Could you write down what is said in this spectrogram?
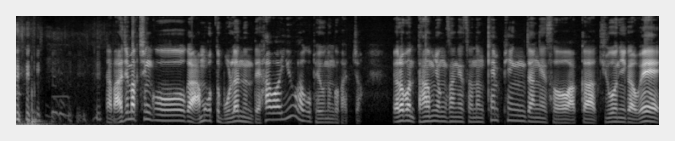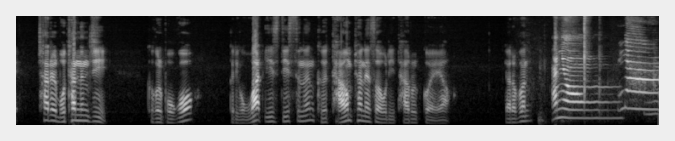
자, 마지막 친구가 아무것도 몰랐는데 How are you? 하고 배우는 거 봤죠? 여러분 다음 영상에서는 캠핑장에서 아까 규원이가 왜 차를 못 탔는지 그걸 보고 그리고 What is this는 그 다음 편에서 우리 다룰 거예요. 여러분 안녕. 안녕.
